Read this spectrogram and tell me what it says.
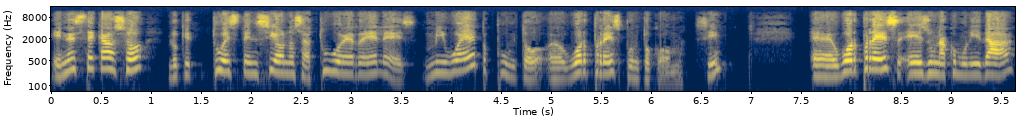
En este caso, lo que tu extensión, o sea, tu URL es miweb.wordpress.com. ¿sí? Eh, WordPress es una comunidad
